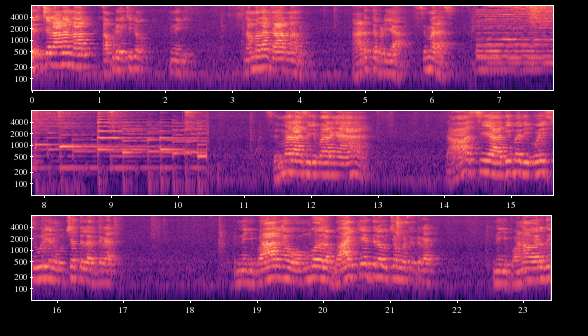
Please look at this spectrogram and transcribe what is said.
எரிச்சலான நாள் அப்படி வச்சுக்கணும் இன்னைக்கு. நம்ம தான் காரணம் அதுக்கு. அடுத்தபடியா சிம்மராசி. சிம்மராசிக்கு பாருங்க. ராசி அதிபதி போய் சூரியன் உச்சத்தில் இருக்கிறார். இன்னைக்கு பாருங்க ஒன்பதுல பாக்கியத்தில் உச்சம் பெற்றிருக்கிறார். இன்னைக்கு பணம் வருது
